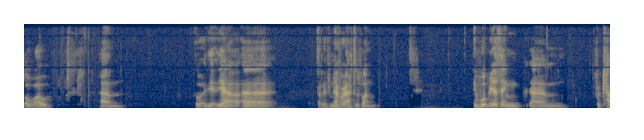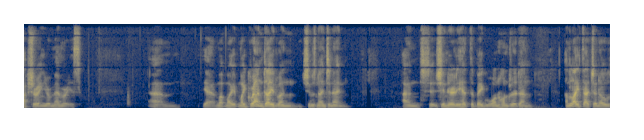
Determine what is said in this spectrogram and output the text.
Oh wow. Um. Yeah. Uh, that I've never acted upon. It would be a thing um, for capturing your memories. Um, yeah, my, my my gran died when she was ninety nine, and she, she nearly hit the big one hundred. And and like that, you know,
